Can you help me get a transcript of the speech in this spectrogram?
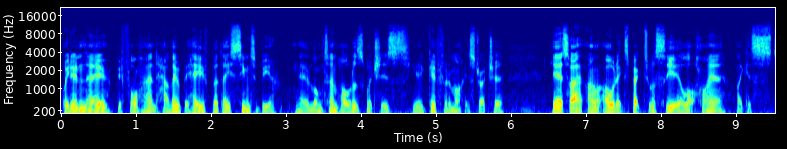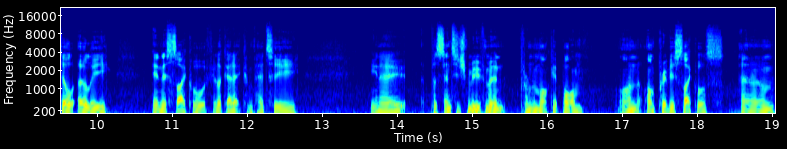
we didn't know beforehand how they would behave, but they seem to be, you know, long-term holders, which is you know, good for the market structure. Yes, I, I would expect to see a lot higher. Like it's still early in this cycle if you look at it compared to, you know, percentage movement from the market bottom on on previous cycles. Um,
